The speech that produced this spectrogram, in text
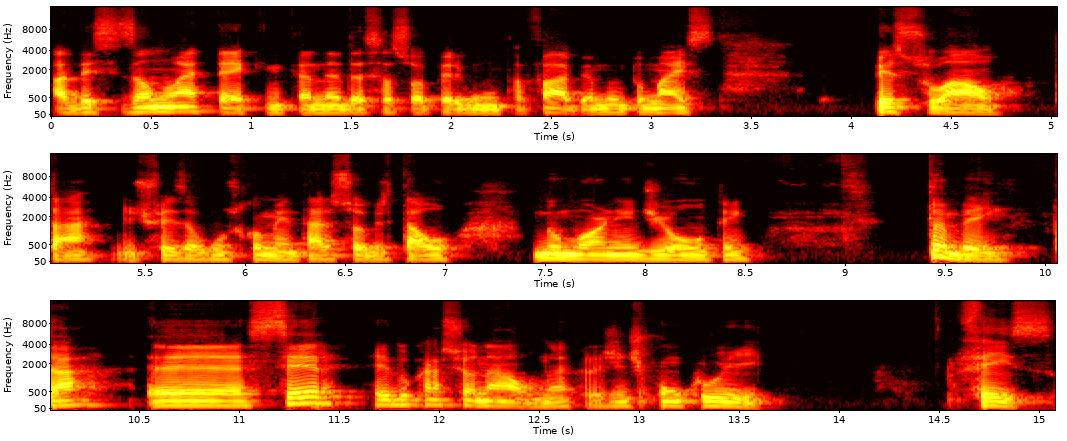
a decisão não é técnica, né? Dessa sua pergunta, Fábio, é muito mais pessoal, tá? A gente fez alguns comentários sobre tal no morning de ontem também, tá? É, ser educacional, né? Para a gente concluir fez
